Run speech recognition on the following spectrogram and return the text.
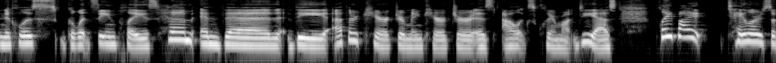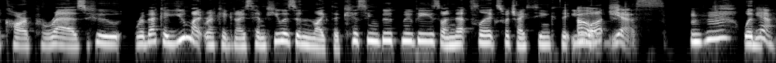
Nicholas Galitzine plays him, and then the other character, main character, is Alex Claremont Diaz, played by Taylor Zakhar Perez, who Rebekah, you might recognize him. He was in like the Kissing Booth movies on Netflix, which I think that you oh, watched. Yes. Mm-hmm. With yeah.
